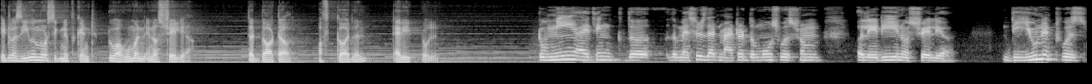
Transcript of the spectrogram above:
It was even more significant to a woman in Australia, the daughter of Colonel Terry Nolan. To me, I think the the message that mattered the most was from a lady in Australia. The unit was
